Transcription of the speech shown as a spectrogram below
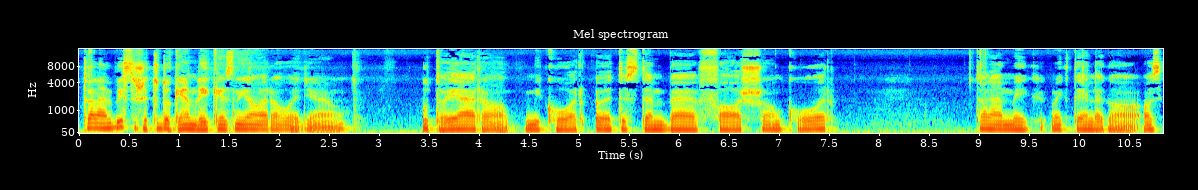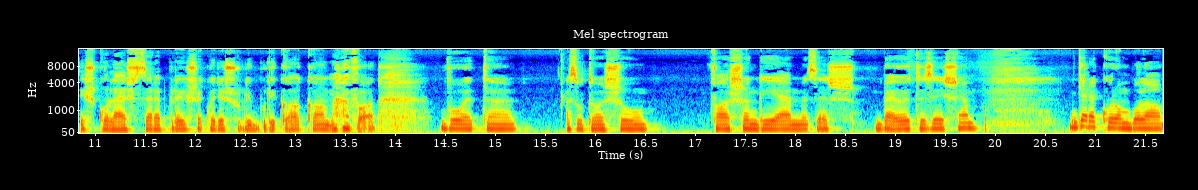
talán biztos, hogy tudok emlékezni arra, hogy utoljára, mikor öltöztem be farsankor, talán még, még tényleg a, az iskolás szereplések, vagy a sulibulik alkalmával volt az utolsó farsangi jelmezes beöltözésem. Gyerekkoromból a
